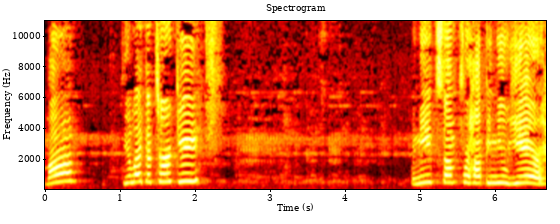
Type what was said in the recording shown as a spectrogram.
Mom, do you like a turkey? We need some for Happy New Year.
